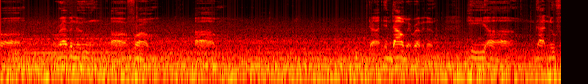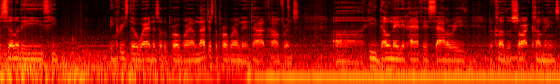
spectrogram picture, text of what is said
uh, revenue uh, from um, uh, endowment revenue. He uh, got new facilities. He increased the awareness of the program, not just the program, the entire conference. Uh, he donated half his salary because of shortcomings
